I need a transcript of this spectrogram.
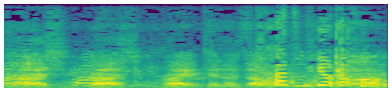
Rush, rush, right to the zone. That's beautiful.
